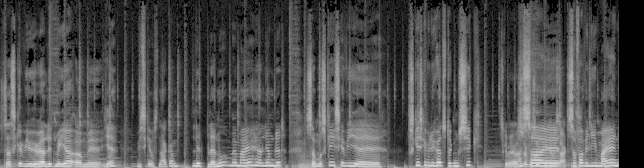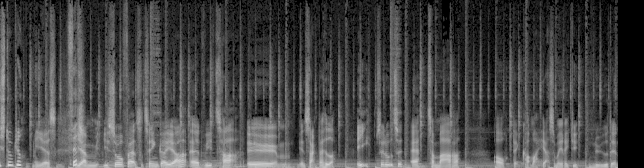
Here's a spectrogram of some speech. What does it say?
Så skal vi høre lidt mere om, øh, ja, vi skal jo snakke om lidt blandet med Maja her lige om lidt. Mm. Så måske skal vi, øh, måske skal vi lige høre et stykke musik. Skal vi høre et stykke så, musik? Det kan vi øh, sagtens. så får vi lige Maja ind i studiet. Yes. Fedt. Jamen, i så fald, så tænker jeg, at vi tager øh, en sang, der hedder E, ser det ud til, af Tamara. Og den kommer her, så må I rigtig nyde den.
